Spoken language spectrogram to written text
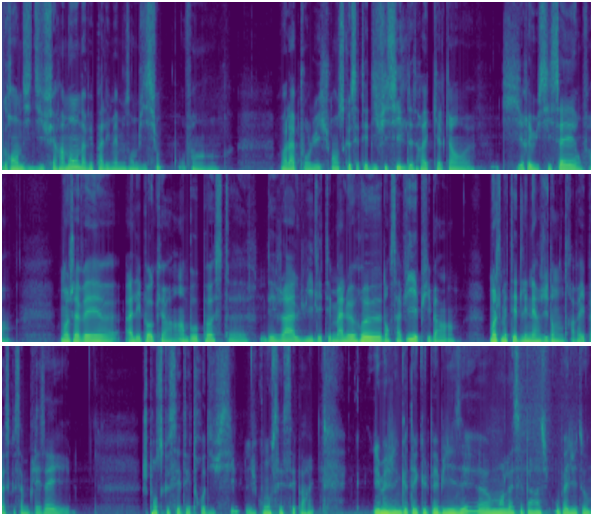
grandi différemment. On n'avait pas les mêmes ambitions. Enfin, voilà, pour lui, je pense que c'était difficile d'être avec quelqu'un qui réussissait. Enfin, moi, j'avais à l'époque un beau poste déjà. Lui, il était malheureux dans sa vie. Et puis, ben, moi, je mettais de l'énergie dans mon travail parce que ça me plaisait. Et je pense que c'était trop difficile. Du coup, on s'est séparés. J'imagine que tu as culpabilisé au moment de la séparation ou pas du tout?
